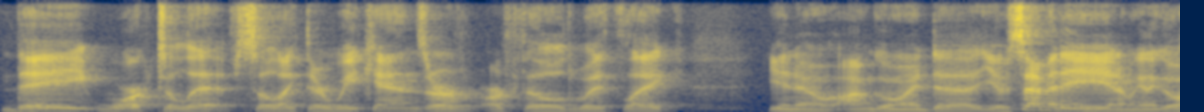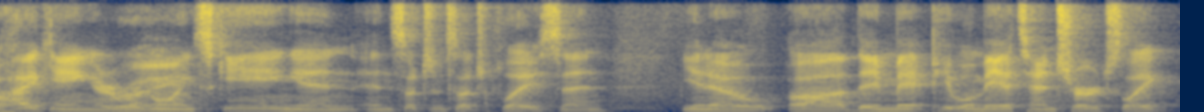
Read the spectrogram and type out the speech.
They work to live. So like their weekends are, are filled with like you know, I'm going to Yosemite and I'm going to go hiking, or we're going skiing in, in such and such place, and you know, uh, they may people may attend church like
